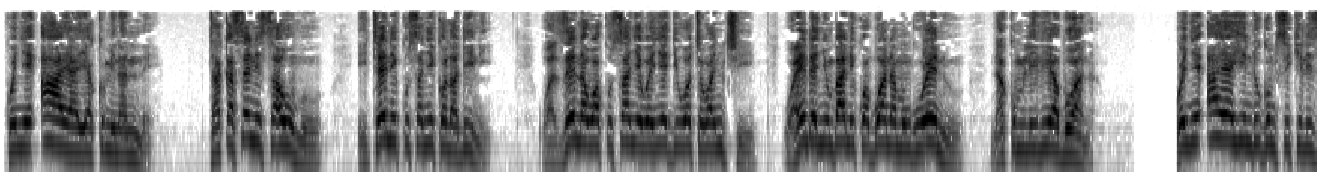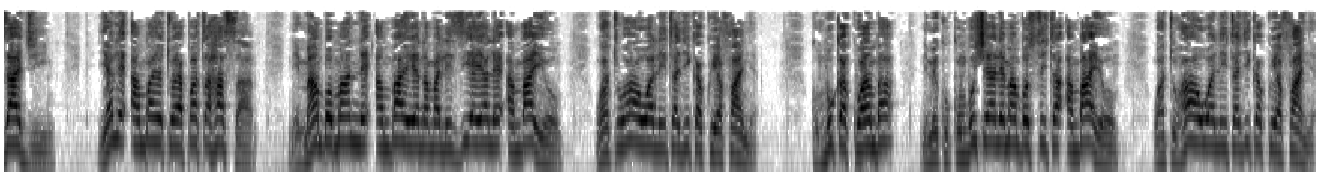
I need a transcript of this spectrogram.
kwenye aya ya 14 takaseni saumu iteni kusanyiko la dini. Wazee na wakusanye wenyeji wote wa nchi waende nyumbani kwa bwana mungu wenu na kumlilia bwana. Kwenye aya hii ndugu msikilizaji yale ambayo twayapata hasa ni mambo manne ambayo yanamalizia yale ambayo watu hao walihitajika kuyafanya. Kumbuka kwamba nimekukumbusha yale mambo sita ambayo watu hao walihitajika kuyafanya.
